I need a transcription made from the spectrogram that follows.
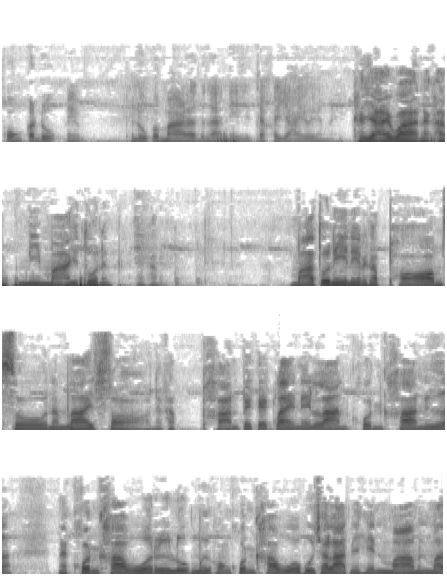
โครงกระดูกเนี่ย ท่านอุปมาลักษณะนี้จะขยายไว้ยังไง ขยายว่านะครับ มีหมาอยู่ตัวหนึ่งนะครับ หมาตัวนี้นี่นะครับ พร้อมโซน้ำลายสอนะครับ ผ่านไปใกล้ๆในลานคนฆ่าเนื้อนะคนฆ่าวัวหรือลูกมือของคนฆ่าวัวผู้ฉลาดเนี่ยเห็นหมามันมา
